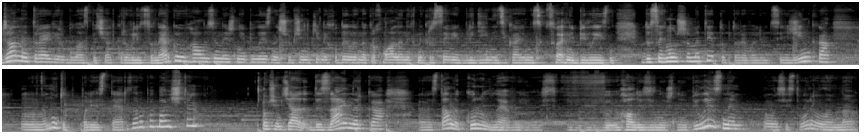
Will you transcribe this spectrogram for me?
Джанет Трегер була спочатку революціонеркою в галузі нижньої білизни, щоб жінки не ходили в накрохмалених, некрасивих, блідій, нецікавій, несексуальній білизні. Досягнувши мети, тобто революції, жінка, ну тут поліестер, зараз побачите. В общем, ця дизайнерка е, стала королевою в галузі нижньої білизни. Ось і створювала вона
